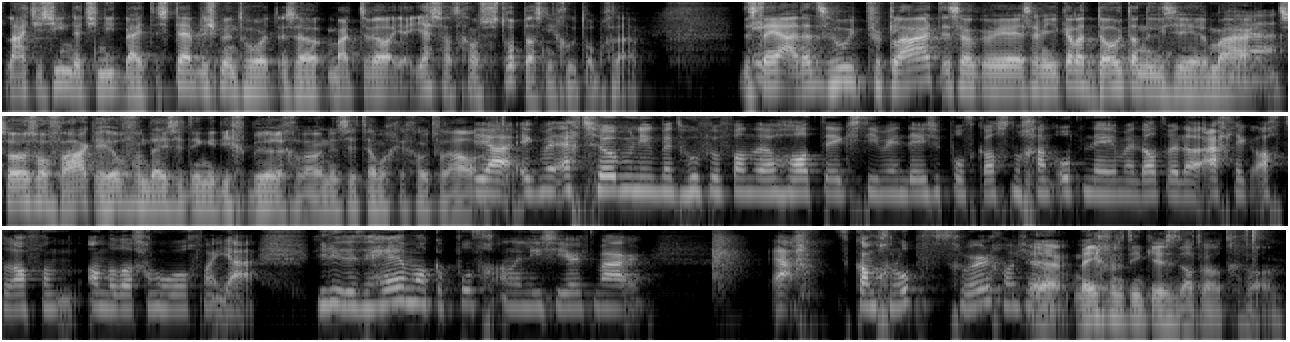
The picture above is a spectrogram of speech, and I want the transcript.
laat je zien dat je niet bij het establishment hoort en zo. Maar terwijl ja, Jesse had gewoon zijn stropdas niet goed opgedaan. Dus nou ja, dat is hoe je het verklaart. Is ook weer, zeg maar, je kan het dood analyseren, maar Ja. zoals al vaker, heel veel van deze dingen die gebeuren gewoon. Er zit helemaal geen groot verhaal Ja, achter. ik ben echt zo benieuwd met hoeveel van de hot takes die we in deze podcast nog gaan opnemen. En dat we dan eigenlijk achteraf van anderen gaan horen van ja, jullie hebben dit helemaal kapot geanalyseerd. Maar ja, het kwam gewoon op of het gebeurde gewoon zo. Ja, 9 van de 10 keer is dat wel het geval.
